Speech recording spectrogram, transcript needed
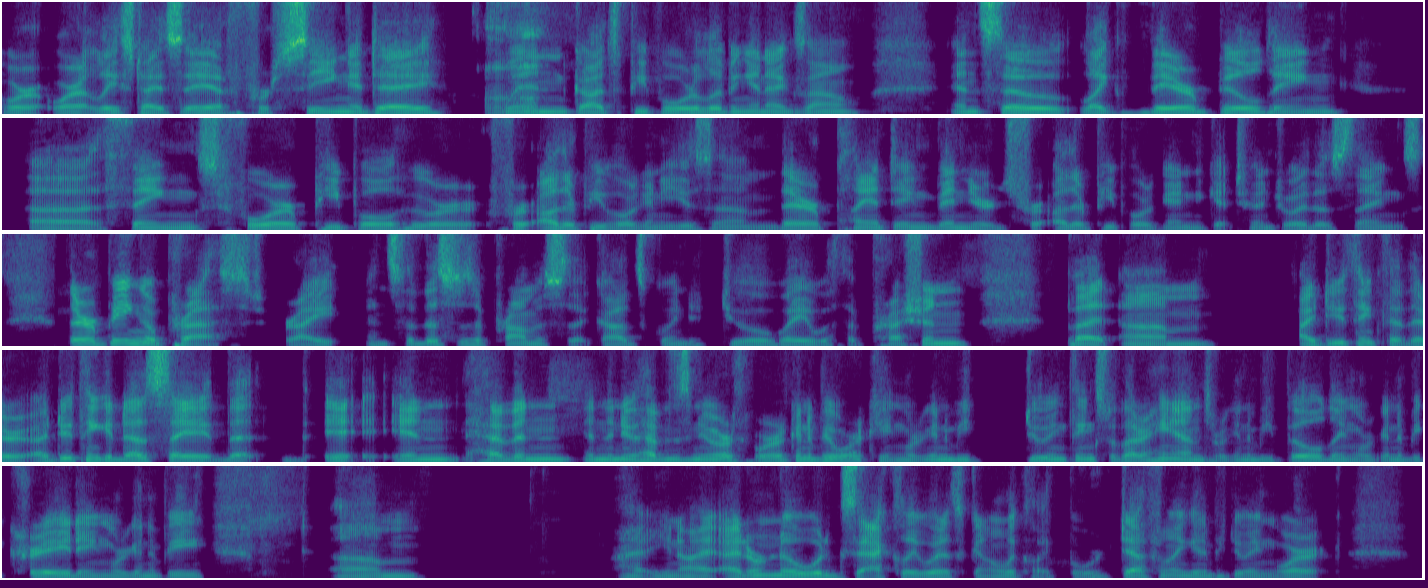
or or at least isaiah foreseeing a day uh-huh. when god's people were living in exile. And so like they're building uh, things for people who are for other people are going to use them. They're planting vineyards for other people who are going to get to enjoy those things. They're being oppressed right? And so this is a promise that god's going to do away with oppression. But um i do think that there i do think it does say that in heaven in the new heavens new earth we're going to be working we're going to be doing things with our hands we're going to be building we're going to be creating we're going to be um I, you know I, I don't know what exactly what it's going to look like but we're definitely going to be doing work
